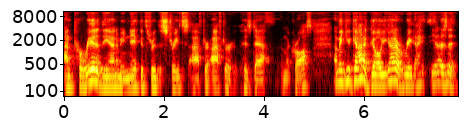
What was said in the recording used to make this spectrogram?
and paraded the enemy naked through the streets after after his death on the cross. I mean, you got to go. You got to read. You know, isn't it?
